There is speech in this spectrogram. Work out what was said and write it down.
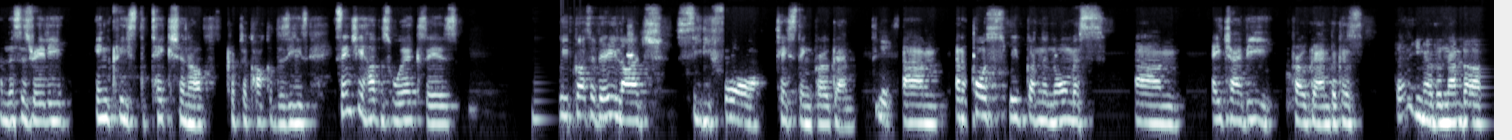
And this is really increased detection of cryptococcal disease. Essentially, how this works is we've got a very large CD4 testing program. Yes. Um, and of course, we've got an enormous um, HIV program because uh, you know the number of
